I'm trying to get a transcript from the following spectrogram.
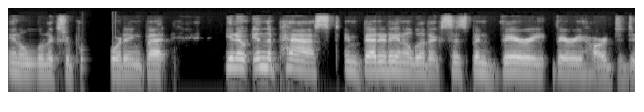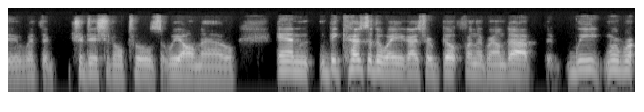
analytics reporting, but, you know, in the past, embedded analytics has been very, very hard to do with the traditional tools that we all know. And because of the way you guys are built from the ground up, we, we're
